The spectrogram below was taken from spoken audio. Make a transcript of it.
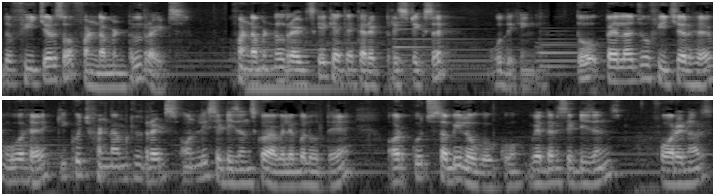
the features of fundamental rights fundamental rights के क्या क्या कैरेक्टरिस्टिक्स है, वो देखेंगे। तो पहला जो फीचर है, वो है कि कुछ फंडामेंटल राइट्स ओनली सिटीजन्स को अवेलेबल होते हैं और कुछ सभी लोगों को वेदर सिटीजन्स फॉरेनर्स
